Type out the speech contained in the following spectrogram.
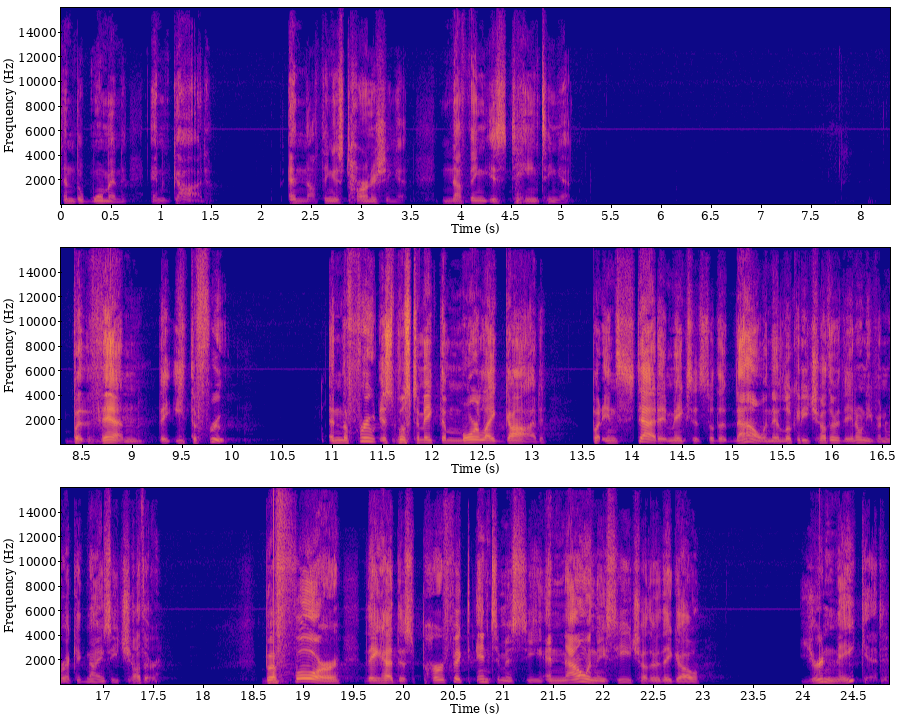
and the woman and God. And nothing is tarnishing it, nothing is tainting it. But then they eat the fruit. And the fruit is supposed to make them more like God, but instead it makes it so that now when they look at each other, they don't even recognize each other. Before, they had this perfect intimacy, and now when they see each other, they go, You're naked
